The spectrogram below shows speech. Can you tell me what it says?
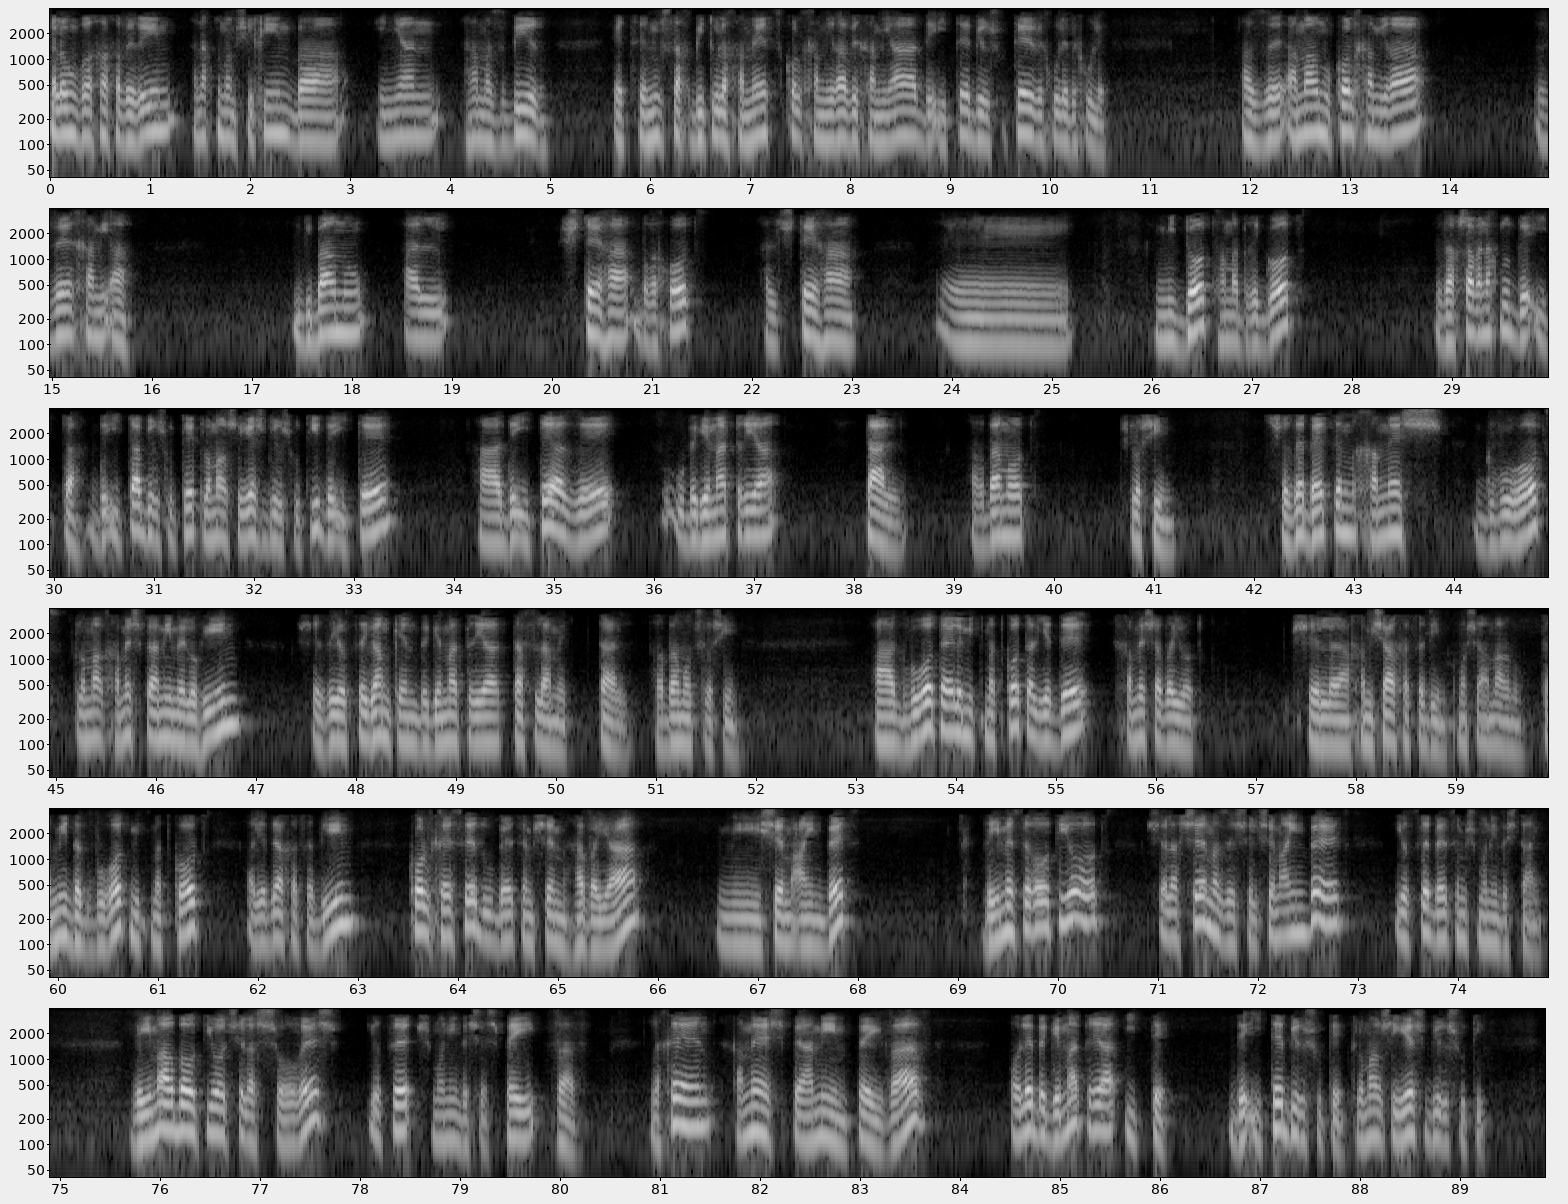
שלום וברכה חברים, אנחנו ממשיכים בעניין המסביר את נוסח ביטול החמץ, כל חמירה וחמיאה, דאיתה ברשותה וכו' וכו'. אז אה, אמרנו כל חמירה וחמיאה. דיברנו על שתי הברכות, על שתי המידות, אה, המדרגות, ועכשיו אנחנו דאיתה. דאיתה ברשותי, כלומר שיש ברשותי, דאיתה. הדאיתה הזה הוא בגמטריה טל, 430, שזה בעצם חמש גבורות, כלומר חמש פעמים אלוהים, שזה יוצא גם כן בגמטריה תפלמד, טל, 430. הגבורות האלה מתמתקות על ידי חמש הוויות. של החמישה החסדים, כמו שאמרנו. תמיד הגבורות מתמתקות על ידי החסדים. כל חסד הוא בעצם שם הוויה משם עין ב', ועם עשר האותיות של השם הזה, של שם עין ב', יוצא בעצם 82. ועם ארבע אותיות של השורש יוצא 86, פ' ו'. לכן חמש פעמים פ' ו' עולה בגמטריה איתה. דאיתה ברשותי, כלומר שיש ברשותי.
